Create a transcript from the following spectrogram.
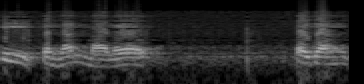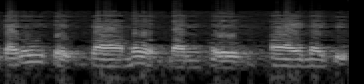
ที่เช่นนั้นมาแล้ว ก็ยังจะรู้สึกปาโมทบันเทิงภายในจิต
